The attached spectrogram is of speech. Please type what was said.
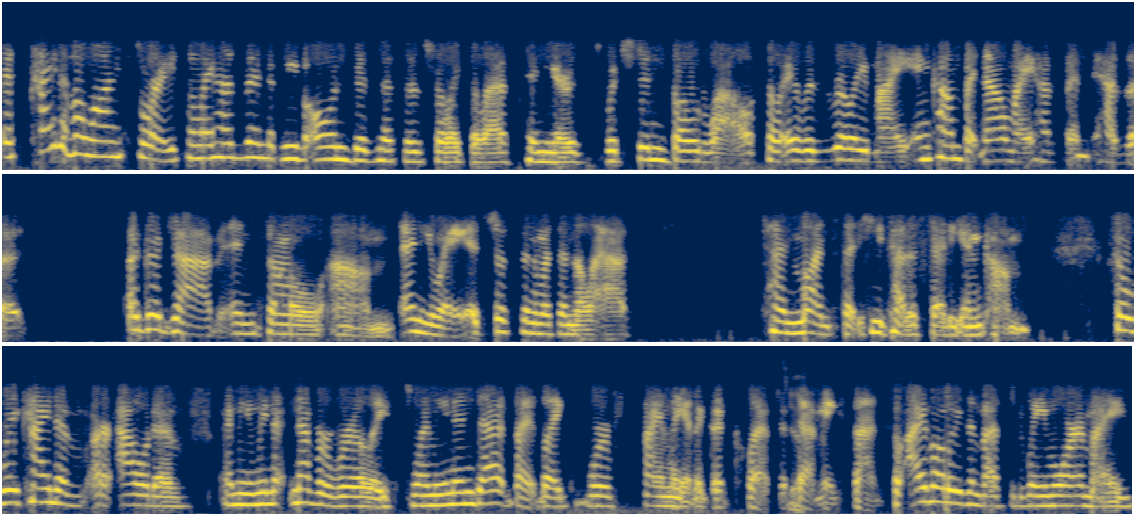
it's kind of a long story. So my husband, we've owned businesses for like the last ten years, which didn't bode well. So it was really my income, but now my husband has a a good job, and so um, anyway, it's just been within the last ten months that he's had a steady income. So we kind of are out of. I mean, we n- never really swimming in debt, but like we're finally at a good clip, if Yeah. that makes sense. So I've always invested way more in my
